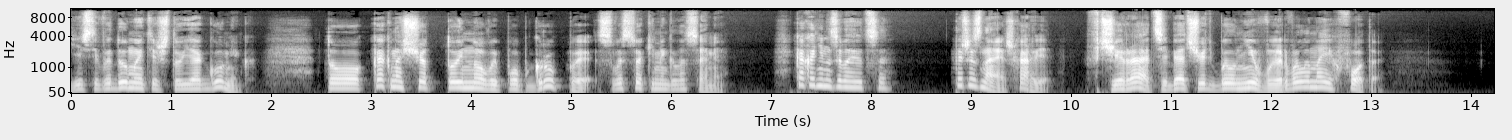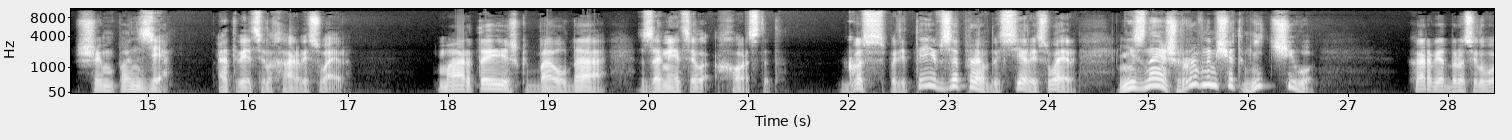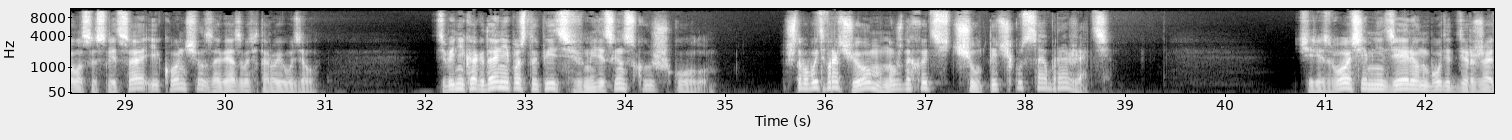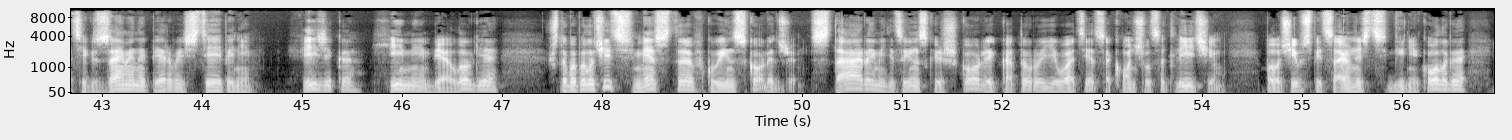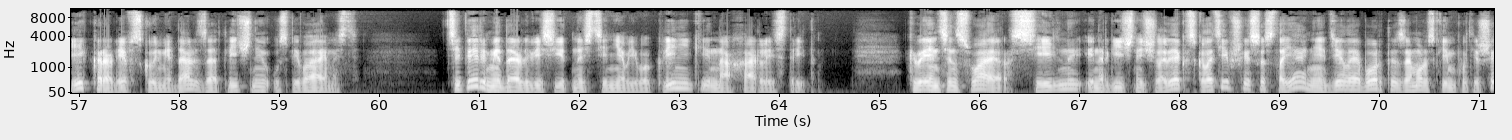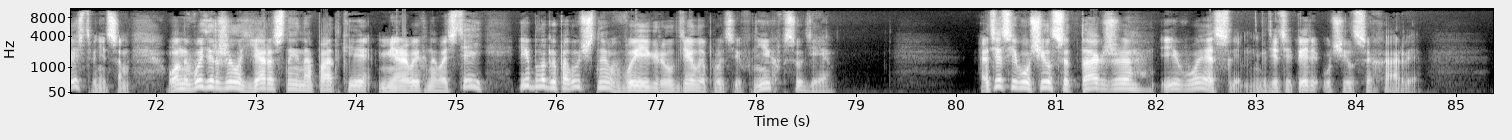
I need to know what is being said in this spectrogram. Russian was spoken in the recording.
Если вы думаете, что я гомик, то как насчет той новой поп-группы с высокими голосами? Как они называются? Ты же знаешь, Харви. Вчера тебя чуть был не вырвало на их фото. «Шимпанзе», — ответил Харви Суайер. «Мартышка, балда», — заметил Хорстед. «Господи, ты и взаправду, серый Суайер, не знаешь ровным счетом ничего». Харви отбросил волосы с лица и кончил завязывать второй узел. «Тебе никогда не поступить в медицинскую школу. Чтобы быть врачом, нужно хоть чуточку соображать». Через восемь недель он будет держать экзамены первой степени — физика, химия, биология — чтобы получить место в Куинс-колледже, старой медицинской школе, которую его отец окончил с отличием, получив специальность гинеколога и королевскую медаль за отличную успеваемость. Теперь медаль висит на стене в его клинике на Харли-стрит. Квентин Суайер — сильный, энергичный человек, сколотивший состояние, делая аборты заморским путешественницам, он выдержал яростные нападки мировых новостей и благополучно выиграл дело против них в суде. Отец его учился также и в Уэсли, где теперь учился Харви.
